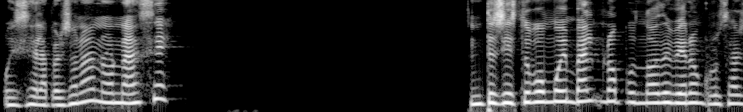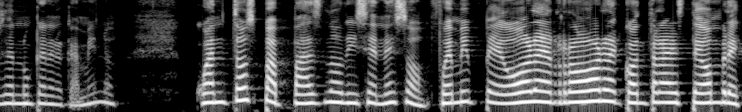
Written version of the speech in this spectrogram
pues la persona no nace. Entonces, si estuvo muy mal, no, pues no debieron cruzarse nunca en el camino. ¿Cuántos papás no dicen eso? Fue mi peor error encontrar a este hombre.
